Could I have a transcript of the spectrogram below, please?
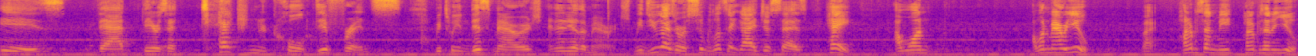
is that there's a technical difference between this marriage and any other marriage. means you guys are assuming. Let's say a guy just says, "Hey, I want, I want to marry you, right? Hundred percent me, hundred percent of you."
